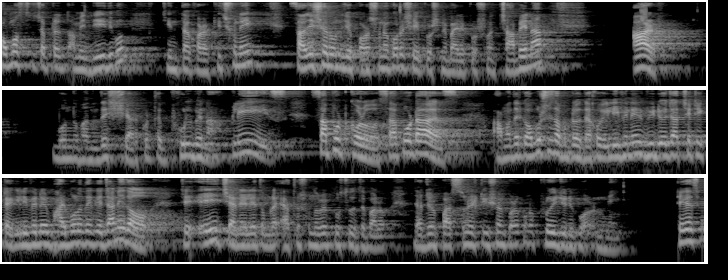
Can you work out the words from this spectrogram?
সমস্ত চ্যাপ্টার আমি দিয়ে দিব, চিন্তা করার কিছু নেই। সাজেশন অনুযায়ী পড়াশোনা করো, সেই প্রশ্নের বাইরে প্রশ্ন যাবে না। আর বন্ধু বান্ধবদের শেয়ার করতে ভুলবে না। প্লিজ সাপোর্ট করো সাপোর্ট আস আমাদেরকে অবশ্যই সাপোর্ট করো। দেখো ইলেভেনের ভিডিও যাচ্ছে ঠিকঠাক ইলেভেনের ভাই বোনদেরকে জানিয়ে দাও যে এই চ্যানেলে তোমরা এত সুন্দরভাবে প্রস্তুত হতে পারো। যার জন্য পার্সোনাল টিউশন পড়ার কোনো প্রয়োজনই নেই। ঠিক আছে?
